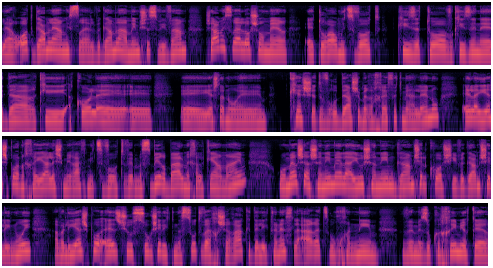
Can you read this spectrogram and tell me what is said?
להראות גם לעם ישראל וגם לעמים שסביבם, שעם ישראל לא שומר אה, תורה ומצוות כי זה טוב, כי זה נהדר, כי הכל, אה, אה, אה, יש לנו קשת ורודה שמרחפת מעלינו, אלא יש פה הנחיה לשמירת מצוות. ומסביר בעל מחלקי המים, הוא אומר שהשנים האלה היו שנים גם של קושי וגם של עינוי, אבל יש פה איזשהו סוג של התנסות והכשרה כדי להיכנס לארץ מוכנים ומזוכחים יותר.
